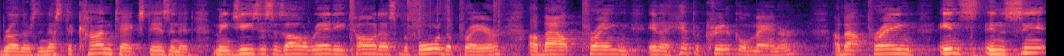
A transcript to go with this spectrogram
brothers, and that's the context, isn't it? I mean, Jesus has already taught us before the prayer about praying in a hypocritical manner, about praying insincerely,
